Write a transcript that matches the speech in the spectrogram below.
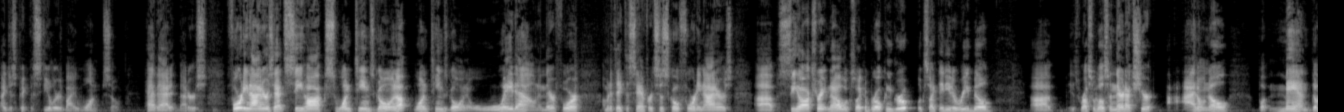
I just picked the Steelers by one. So have at it, betters. 49ers at Seahawks. One team's going up, one team's going way down, and therefore I'm going to take the San Francisco 49ers. Uh, Seahawks right now looks like a broken group. Looks like they need a rebuild. Uh, is Russell Wilson there next year? I don't know. But man, the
